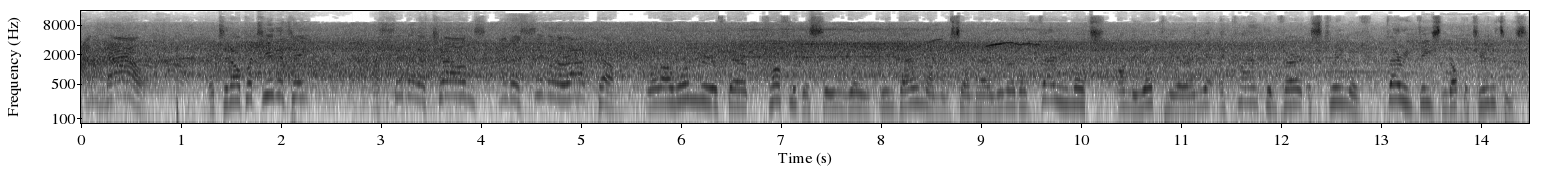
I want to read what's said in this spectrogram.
And now, it's an opportunity, a similar chance and a similar outcome. Well, I wonder if their profligacy will rebound on them somehow. You know, they're very much on the up here, and yet they can't convert a string of very decent opportunities.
